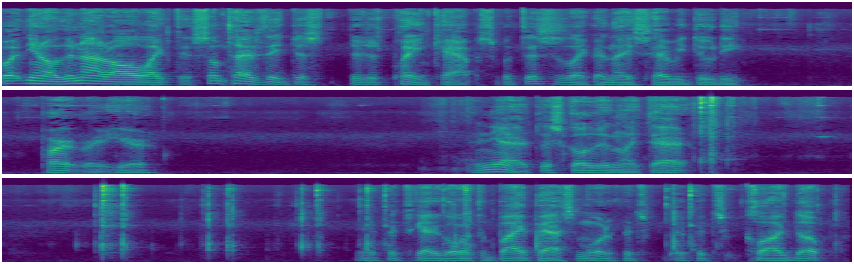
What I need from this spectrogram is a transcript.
But you know, they're not all like this. Sometimes they just they're just plain caps. But this is like a nice heavy duty part right here. And yeah, it just goes in like that. If it's got to go into bypass mode, if it's if it's clogged up,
